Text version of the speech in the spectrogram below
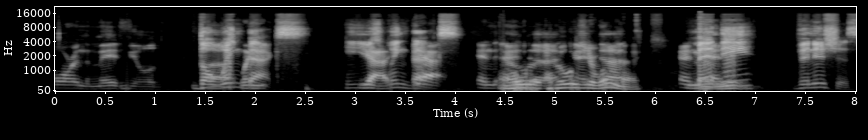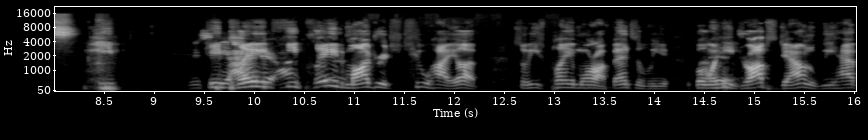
four in the midfield. The uh, wing backs. He used yeah, wing backs. Yeah. And, and, who, uh, who was and, your wing backs? And, Mendy, Vinicius. He he played he played Modric too high up, so he's playing more offensively. But when he drops down, we have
